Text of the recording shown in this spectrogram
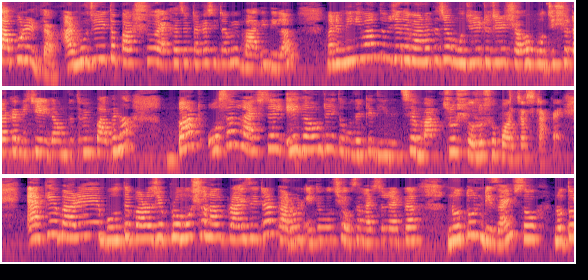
কাপড়ের দাম। আর মজুরি তো পাঁচশো, এক হাজার টাকা সেটা আমি বাদই দিলাম। মানে মিনিমাম তুমি যদি বানাতে চাও, মজুরি টুজুরি সহ পঁচিশশো টাকার নিচে এই গাউনটা তুমি পাবে না। বাট ওসান লাইফস্টাইল এই গাউনটাই তোমাদেরকে দিয়ে দিচ্ছে মাত্র ষোলোশো পঞ্চাশ টাকায়। একেবারে বলতে পারো যে প্রমোশনাল প্রাইস এটা কারণ এটা হচ্ছে ওসান লাইফস্টাইলের একটা নতুন ডিজাইন সো নতুন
